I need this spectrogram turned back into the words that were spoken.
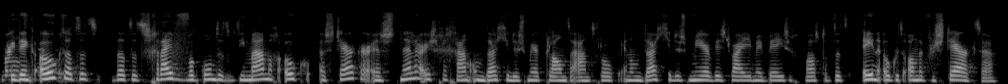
Maar ik denk verder. ook dat het, dat het schrijven van content op die maandag ook eh, sterker en sneller is gegaan. Omdat je dus meer klanten aantrok. En omdat je dus meer wist waar je mee bezig was. Dat het een ook het ander versterkte.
